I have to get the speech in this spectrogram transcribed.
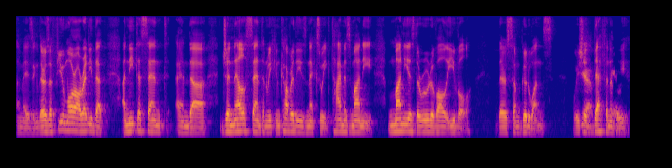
Amazing. There's a few more already that anita sent and uh, janelle sent and we can cover these next week. Time is money. Money is the root of all evil there's some good ones. We should Yeah. definitely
